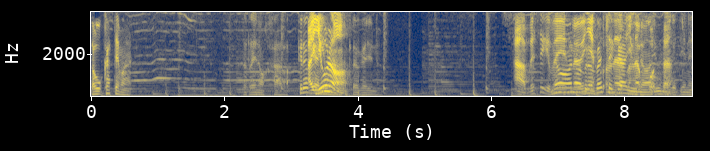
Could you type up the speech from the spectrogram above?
Lo buscaste mal. Re enojado. Creo que ¿Hay hay uno? Creo que hay uno. Ah, pensé que me, No, me no, pero parece que hay uno, hay uno que tiene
